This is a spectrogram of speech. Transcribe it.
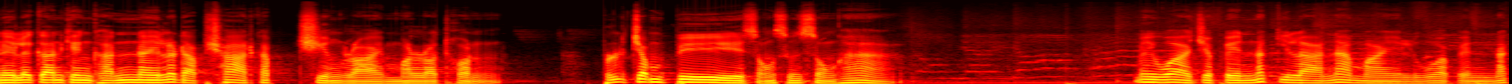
ในรายการแข่งขันในระดับชาติครับเชียงรายมาราธอนประจำปี 2025 ไม่ว่าจะเป็นนักกีฬาหน้าใหม่ หรือว่าเป็นนัก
